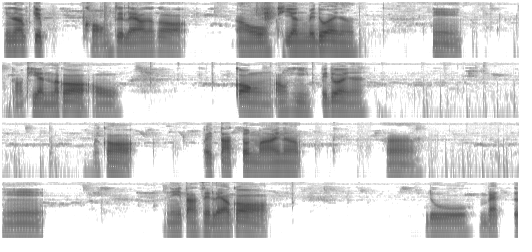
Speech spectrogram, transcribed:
นี่นะครับเก็บของเสร็จแล้วแล้วก็เอาเทียนไปด้วยนะ นี่เอาเทียนแล้วก็เอากล่องเอาหีบไปด้วยนะ แล้วก็ไปตัดต้นไม้นะครับ อ่า นี่ นี่ตัดเสร็จแล้วก็ ดูแบตเตอ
